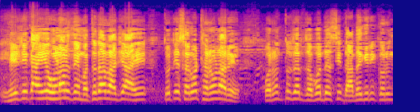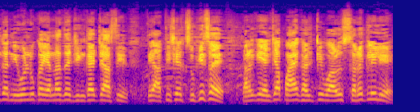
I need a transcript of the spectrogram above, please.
हे जे काय हे होणारच आहे मतदार राजा आहे तो ते सर्व ठरवणार आहे. परंतु जर जबरदस्ती दादागिरी करून जर निवडणुका यांना जर जिंकायच्या असतील ते अतिशय चुकीचं आहे. कारण की यांच्या पायाखालची वाळू सरकलेली आहे.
